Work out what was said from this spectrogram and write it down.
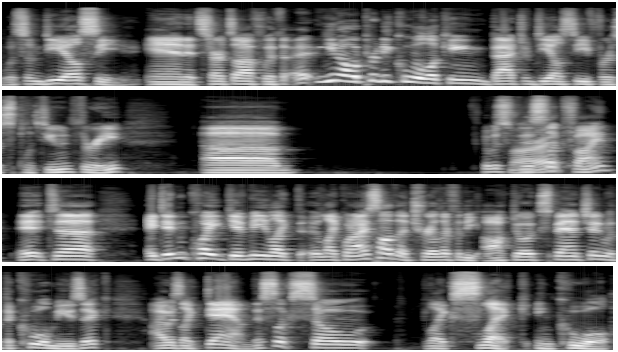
with some DLC, and it starts off with uh, you know a pretty cool looking batch of DLC for Splatoon three. Um, it was All this right. looked fine. It uh, it didn't quite give me like the, like when I saw the trailer for the Octo expansion with the cool music. I was like, damn, this looks so like slick and cool.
